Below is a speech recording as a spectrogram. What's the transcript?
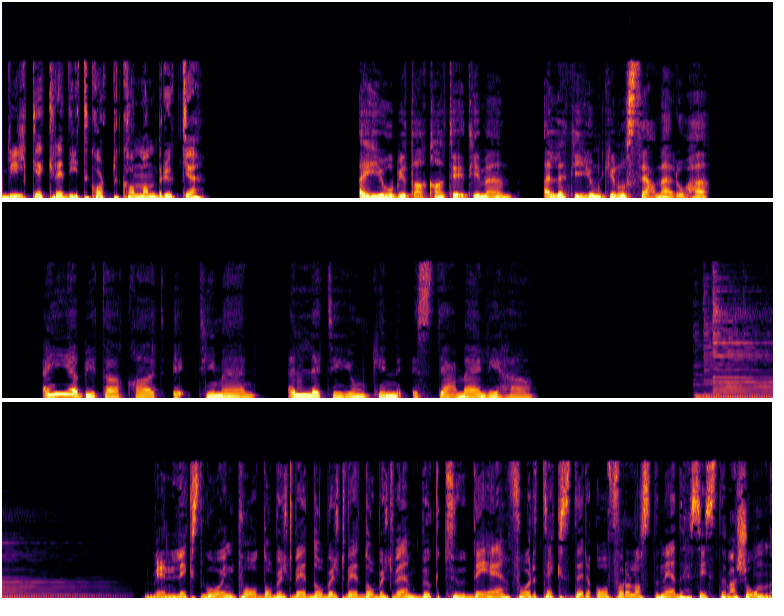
Hvilke kredittkort kan man bruke? أي بطاقات ائتمان التي يمكن استعمالها؟ أي بطاقات ائتمان التي يمكن استعمالها؟ Vennligst gå inn på www.book2.de for tekster og for å laste ned siste versjon.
